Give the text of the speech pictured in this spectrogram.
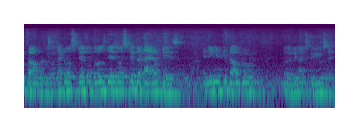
download because that was still, in those days was still the dial-up days and you need to download uh, Linux to use it.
